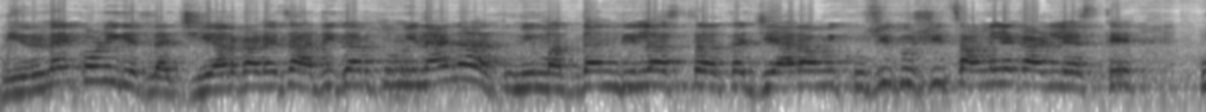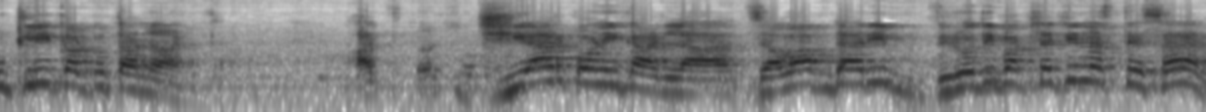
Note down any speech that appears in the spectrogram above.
निर्णय कोणी घेतला? जी आर काढायचा अधिकार तुम्ही नाही ना? तुम्ही मतदान दिलं असतं तर जी आर आम्ही खुशी खुशी चांगले काढले असते. कुठली कटुता न आणता. जी आर कोणी काढला? जबाबदारी विरोधी पक्षाची नसते सर.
